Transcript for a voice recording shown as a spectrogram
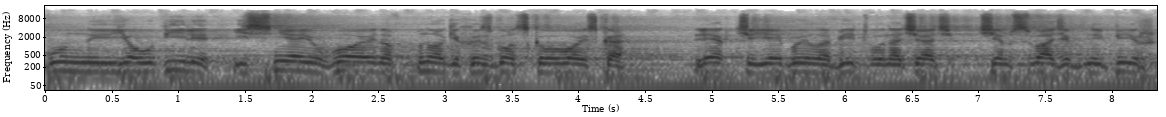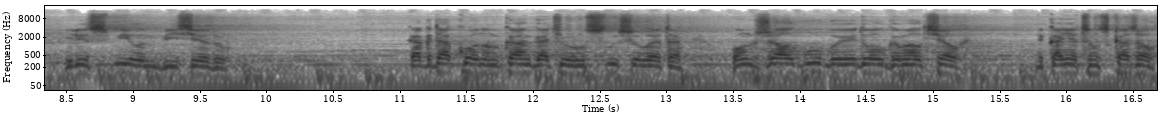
Гунны ее убили, и с нею воинов многих из готского войска. Легче ей было битву начать, чем свадебный пир или с милым беседу. Когда конунг Ангатюр услышал это, он сжал губы и долго молчал. Наконец он сказал,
